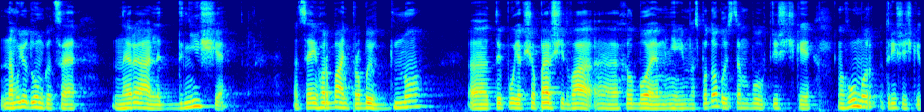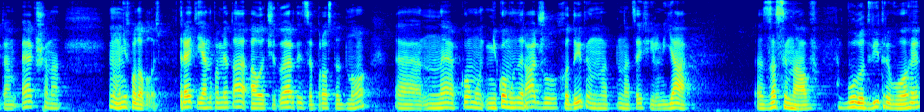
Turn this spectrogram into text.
на мою думку, це нереальне дніще. Цей Горбань пробив дно. Е, Типу, якщо перші два Хелбої мені іменно сподобались, там був трішечки гумор, трішечки там екшена. Ну, мені сподобалось. Третій я не пам'ятаю, а от четвертий це просто дно. Е, Нікому, нікому не раджу ходити на, на цей фільм. Я засинав, було дві тривоги.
